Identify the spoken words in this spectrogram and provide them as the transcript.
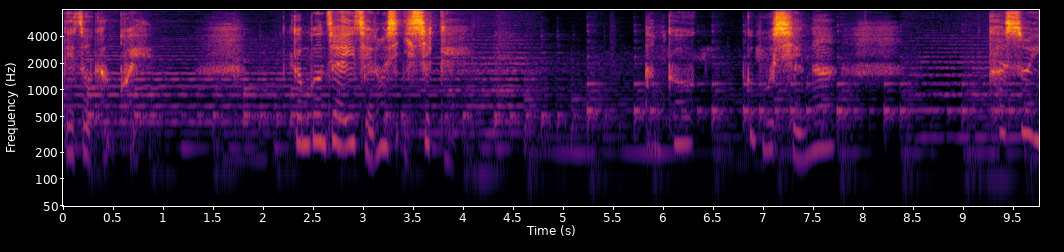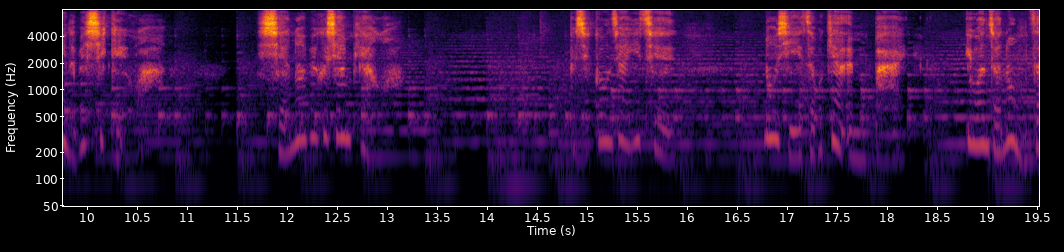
段日子拢是伫咧养亲底做工课，敢讲这一切拢是伊设计的，啊，毋过佫无成啊。可所以若要设计我，是安怎要佫想骗我？还是讲这一切拢是伊查某囝安排，伊完全拢毋知？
